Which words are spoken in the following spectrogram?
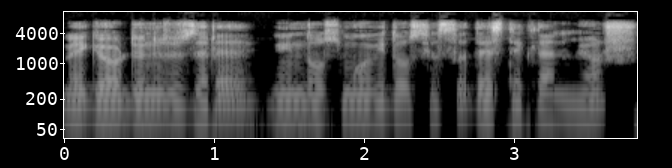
Ve gördüğünüz üzere Windows Movie dosyası desteklenmiyor.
